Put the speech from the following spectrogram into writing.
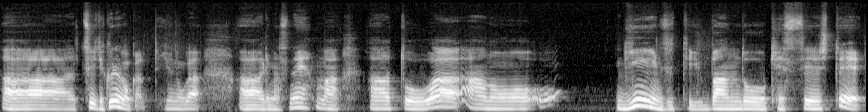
あついてくるのかっていうのがありますね。まあ、あとはあのギーンズっていうバンドを結成して、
